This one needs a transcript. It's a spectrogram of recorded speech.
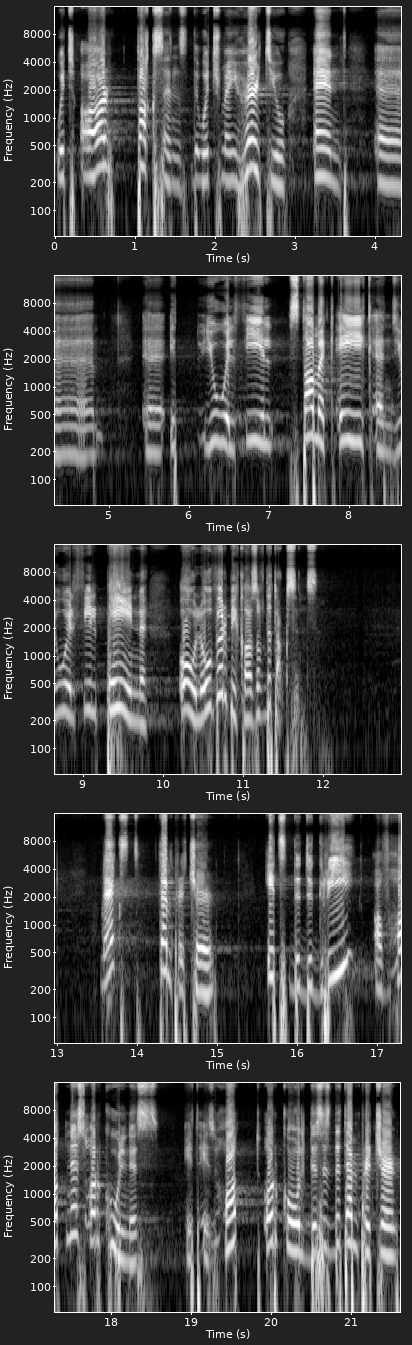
which are toxins which may hurt you and uh, it, you will feel stomach ache and you will feel pain all over because of the toxins. Next, temperature. It's the degree of hotness or coolness. It is hot or cold. This is the temperature.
